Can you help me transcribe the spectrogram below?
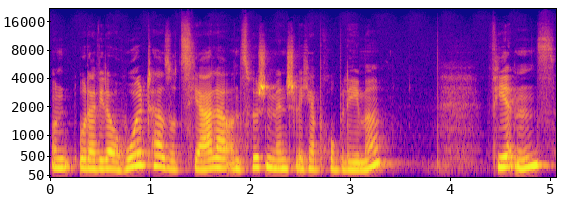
und, oder wiederholter sozialer und zwischenmenschlicher Probleme. Viertens,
